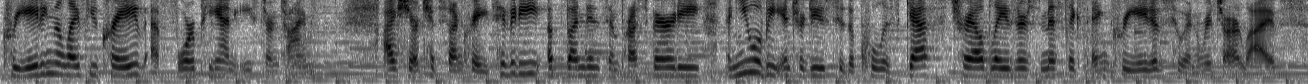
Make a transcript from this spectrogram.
creating the life you crave at 4 p.m. Eastern Time. I share tips on creativity, abundance, and prosperity, and you will be introduced to the coolest guests, trailblazers, mystics, and creatives who enrich our lives.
